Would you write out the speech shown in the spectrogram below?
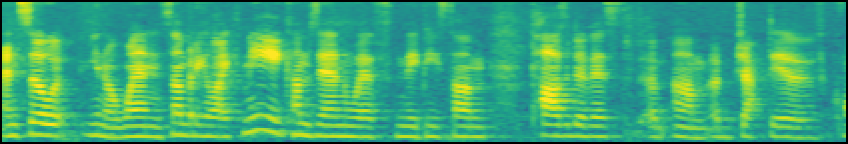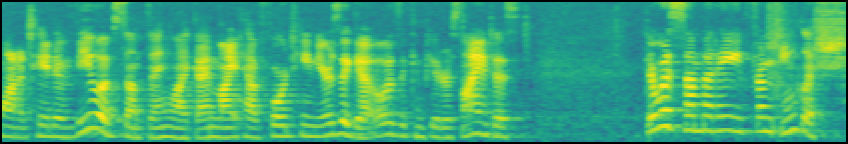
And so, you know, when somebody like me comes in with maybe some positivist, um, um, objective, quantitative view of something, like I might have 14 years ago as a computer scientist, there was somebody from English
